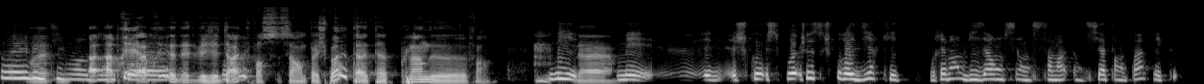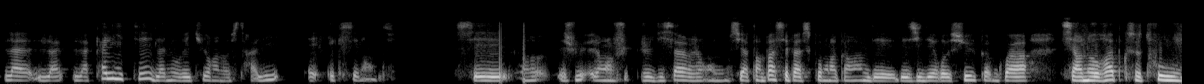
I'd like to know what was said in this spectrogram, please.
oui, effectivement. Après, euh, après d'être végétarien, je pense que ça n'empêche pas. T'as as plein de, enfin. Oui, mais euh, je, que je pourrais dire qui est vraiment bizarre, on ne s'y attend pas, mais que la, la, la, qualité de la nourriture en Australie est excellente. C'est, je, je, dis ça, on s'y attend pas, c'est parce qu'on a quand même des, des, idées reçues, comme quoi c'est en Europe que se trouve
